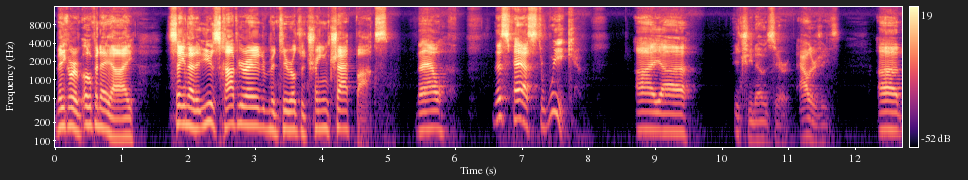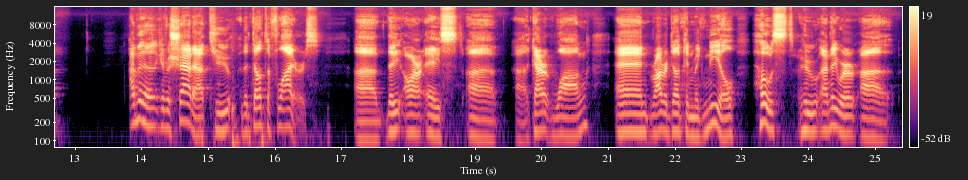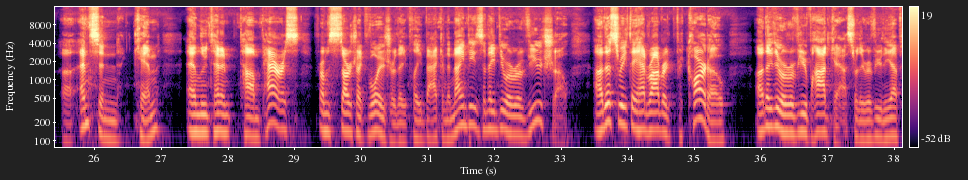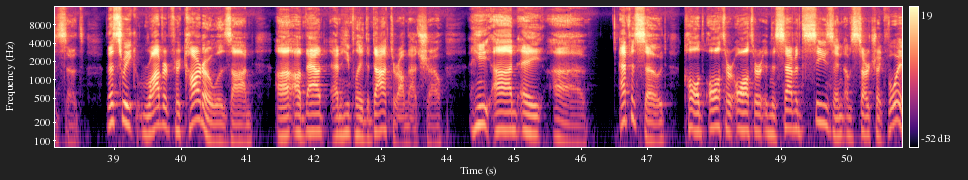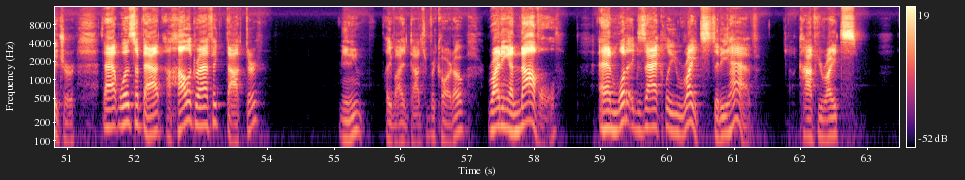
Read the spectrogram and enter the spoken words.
maker of OpenAI, saying that it used copyrighted material to train chatbots. Now, this past week, I uh, itchy nose here, allergies. Uh, I'm to give a shout out to the Delta Flyers. Uh, they are a uh, uh, Garrett Wang and Robert Duncan McNeill hosts who, and they were uh, uh, Ensign Kim and Lieutenant Tom Paris from Star Trek Voyager they played back in the 90s, and they do a review show. Uh, this week they had Robert Picardo. Uh, they do a review podcast where they review the episodes. This week, Robert Picardo was on uh, about, and he played the doctor on that show. He on a uh, episode called Author Author in the seventh season of Star Trek Voyager that was about a holographic doctor, meaning played by Dr. Picardo, writing a novel and what exactly rights did he have? Copyrights,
